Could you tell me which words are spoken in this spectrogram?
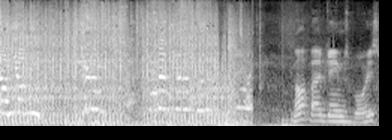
on me, on me! Get him! Get him, get him, get him! Not bad games, boys.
